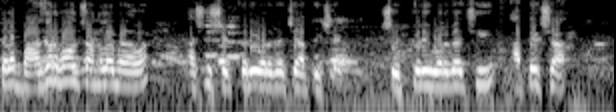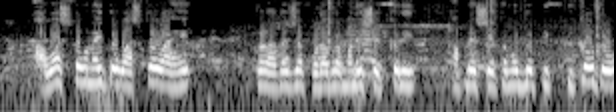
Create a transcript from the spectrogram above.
त्याला बाजारभाव चांगला मिळावा अशी शेतकरी वर्गाची अपेक्षा आहे. शेतकरी वर्गाची अपेक्षा अवास्तव नाही तर वास्तव आहे. तर आताच्या फोडाप्रमाणे शेतकरी आपल्या शेतामधलं पीक पिकवतो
